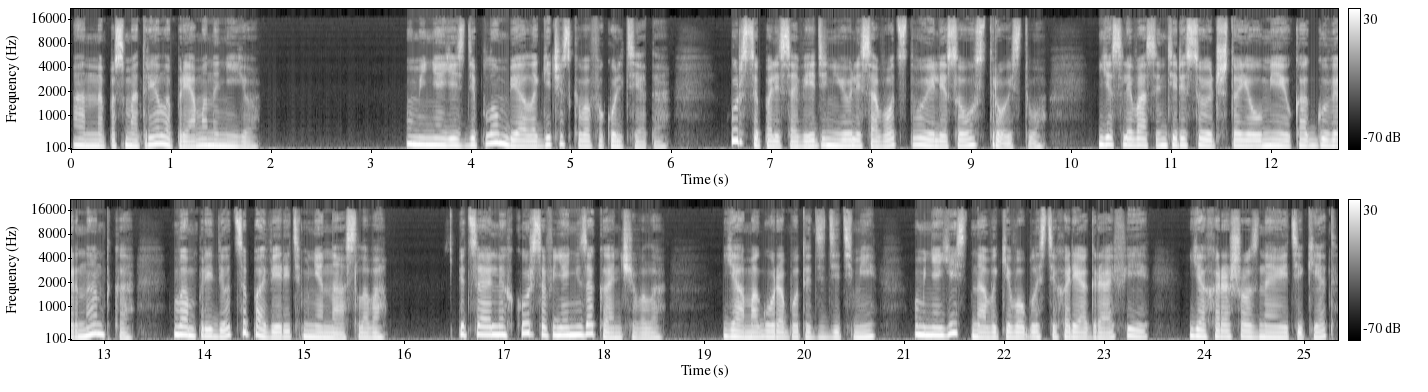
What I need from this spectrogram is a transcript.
Анна посмотрела прямо на нее. У меня есть диплом биологического факультета. Курсы по лесоведению, лесоводству и лесоустройству. Если вас интересует, что я умею как гувернантка, вам придется поверить мне на слово. Специальных курсов я не заканчивала. Я могу работать с детьми, у меня есть навыки в области хореографии, я хорошо знаю этикет,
